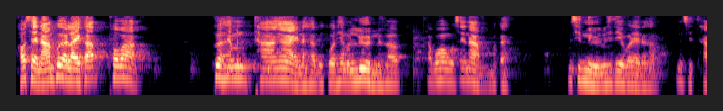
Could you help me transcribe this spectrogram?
เขาใส่น้ำเพื่ออะไรครับ เพราะว่า เพื่อให้มันทาง่ายนะครับทุกคนให้มันลื่นนะครับ ถ้าบ่เราใส่น้ำมันก็มันสิหนืดมันสิเที่ยวบ่ได้นะครับมันสิทา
